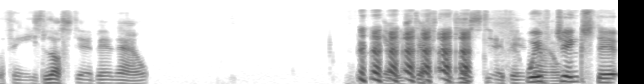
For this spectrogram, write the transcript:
I think he's lost it a bit now. yeah, he's definitely lost it a bit We've now. jinxed it.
